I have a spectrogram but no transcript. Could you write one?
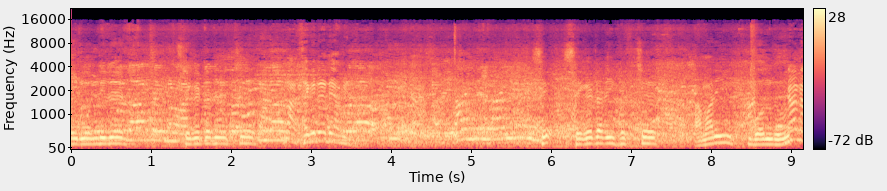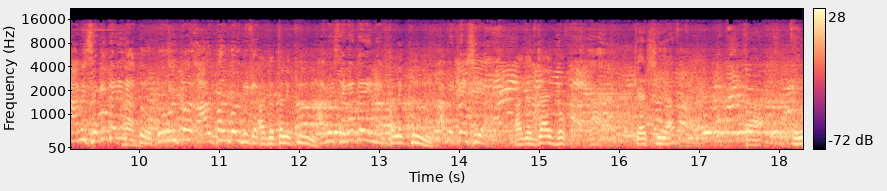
এই মন্দিরের সেক্রেটারি হচ্ছে সেক্রেটারি আমি। সেক্রেটারি হচ্ছে আমারই বন্ধু। না না আমি সেক্রেটারি না তো। তুই উল্পাল আলপাল বলবি কেন? আচ্ছা তাহলে কি? আমি সেক্রেটারি না তাহলে কি? আমি ক্যাশিয়ার আচ্ছা যাই হোক। ক্যাশিয়ার তা এই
